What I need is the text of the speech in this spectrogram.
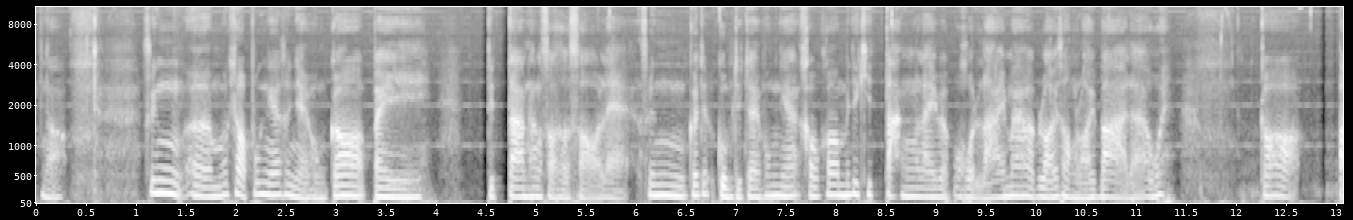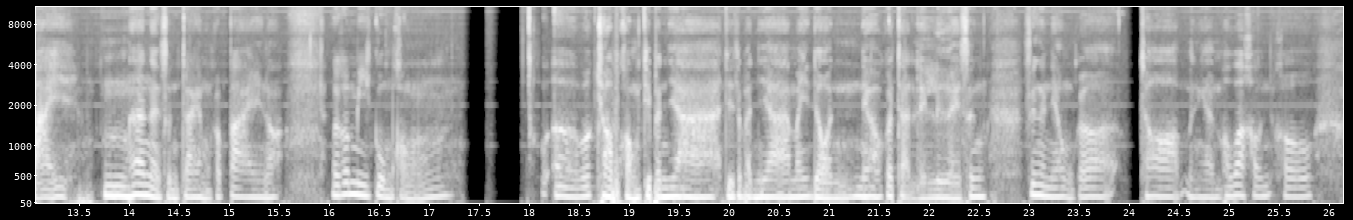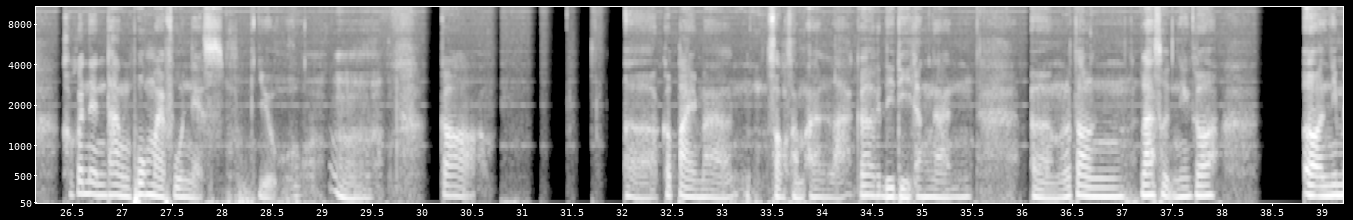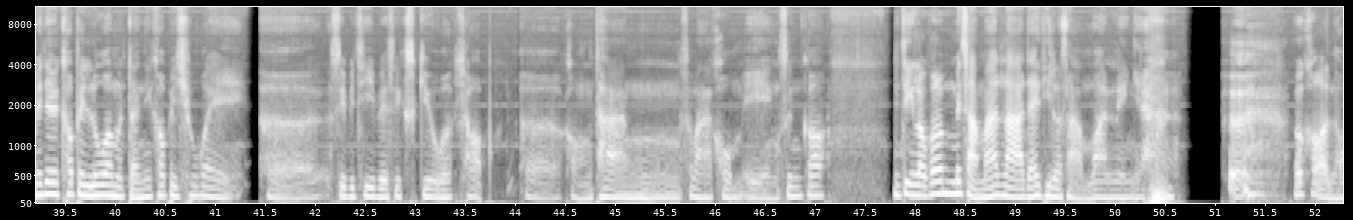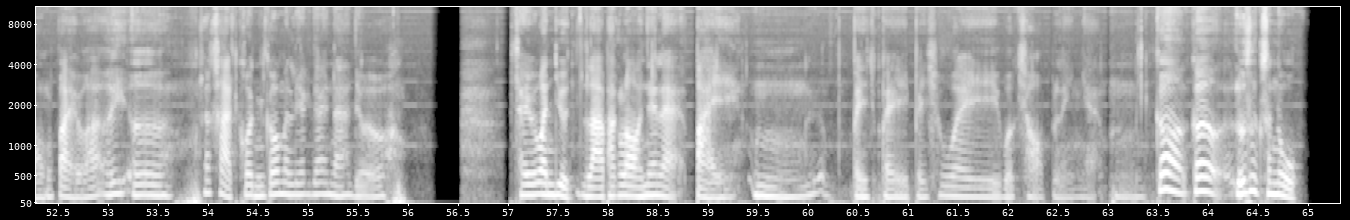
เนาะซึ่งเออเวิร์กช็อปพวกนี้ส่วนใหญ่ผมก็ไปติดตามทางสสสแหละ ซึ่งก็จะกลุ่มจิตใจพวกนี้เขาก็ไม่ได้คิดตังอะไรแบบโหดร้ายมากแบบร้อยสองร้อยบาทอะโอ้ยก็ ไป อืมถ้าไหนสนใจผมก็ไปเนาะแล้วก็มีกลุ่มของเอ่อเวิร์กช็อปของจิตตปัญญา จิตตปัญญามหิดลเนี่ยเขาก็จัดเรื่อยๆ ซึ่งซึ่งอันนี้ผมก็ชอบเหมือนกัน เพราะว่าเขาเขาเขาก็เน้นทางพวก mindfulness อยู่ อืมก็เอ่อก็ไปมาสองสามอันละก็ดีๆ ทั้งนั้น เอ่อแล้วตอนล่าสุดนี้ก็ เอออันนี้ไม่ได้เข้าไปร่วม แต่นี่เข้าไปช่วยเอ่อ CBT Basic Skill Workshop เอ่อของทางสมาคมเอง ซึ่งก็จริงๆ เราก็ไม่สามารถลาได้ทีละสามวันอะไรเงี้ยก็ขอร้องไปว่า เอ้ยเออ ถ้าขาดคนก็มาเรียกได้นะ เดี๋ยว ใช้วันหยุดลาพักร้อนเนี่ยแหละ ไป อืม ไปไปไปช่วยเวิร์กช็อปอะไรเงี้ยก็ก็รู้สึกสนุก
